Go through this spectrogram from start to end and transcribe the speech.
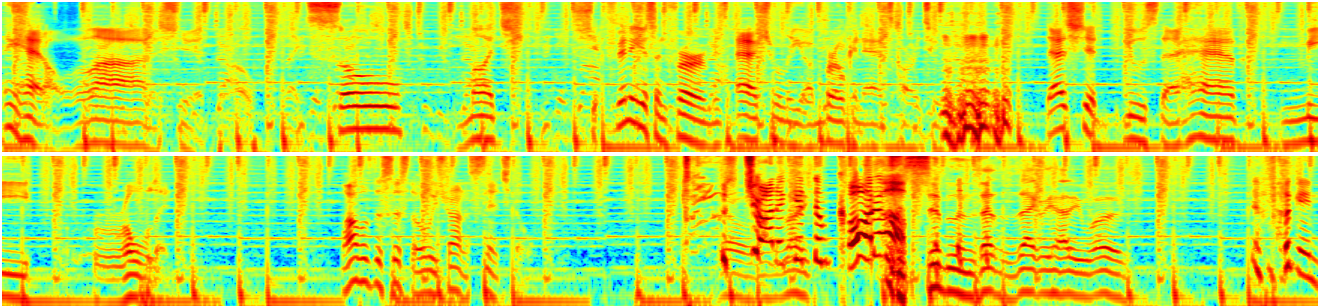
They had a lot of shit, bro. Like so much shit. Phineas and Ferb is actually a broken ass cartoon. that shit used to have me rolling. Why was the sister always trying to snitch though? Yo, trying to like- get them caught up. siblings, that's exactly how they was. They fucking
